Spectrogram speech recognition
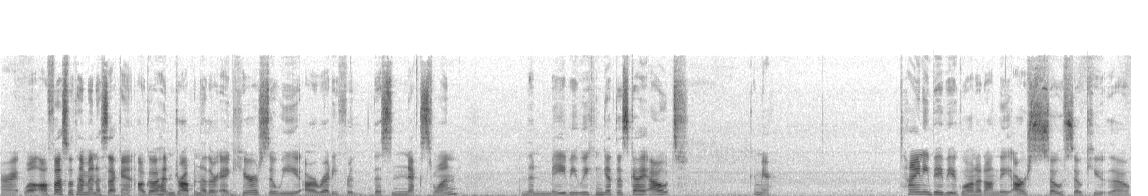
Alright, well, I'll fuss with him in a second. I'll go ahead and drop another egg here so we are ready for this next one. And then maybe we can get this guy out. Come here. Tiny baby iguanodon. They are so, so cute, though.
